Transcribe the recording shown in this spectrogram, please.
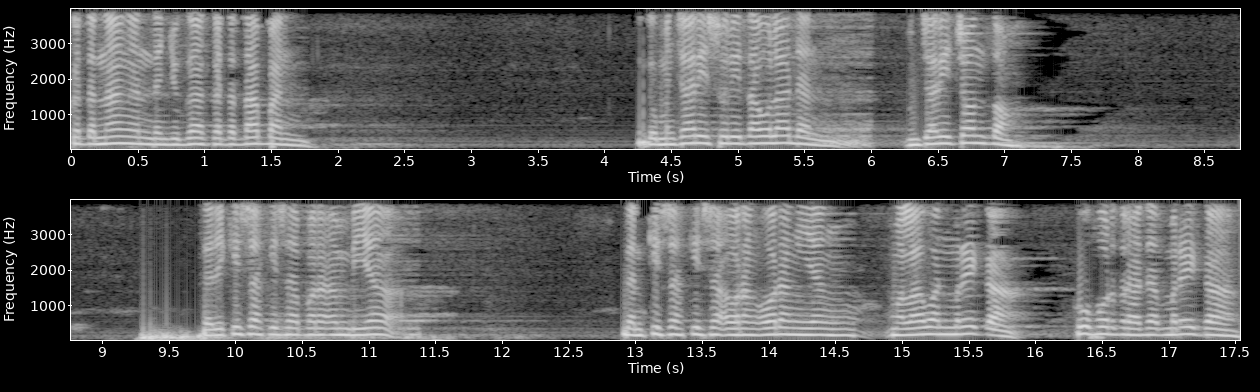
ketenangan dan juga ketetapan untuk mencari suri tauladan, mencari contoh dari kisah-kisah para anbiya dan kisah-kisah orang-orang yang melawan mereka, kufur terhadap mereka,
